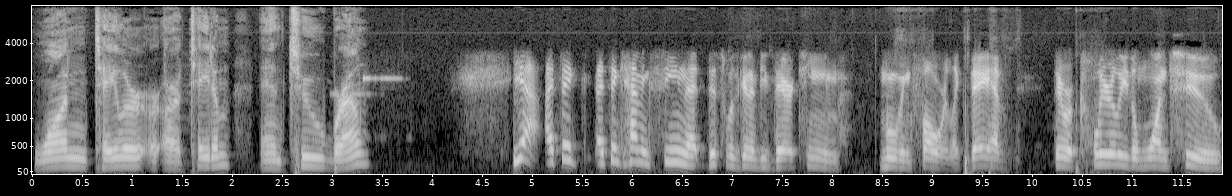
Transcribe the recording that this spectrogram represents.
one Taylor or, or Tatum and two Brown. Yeah, I think I think having seen that this was going to be their team moving forward, like they have, they were clearly the one-two,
